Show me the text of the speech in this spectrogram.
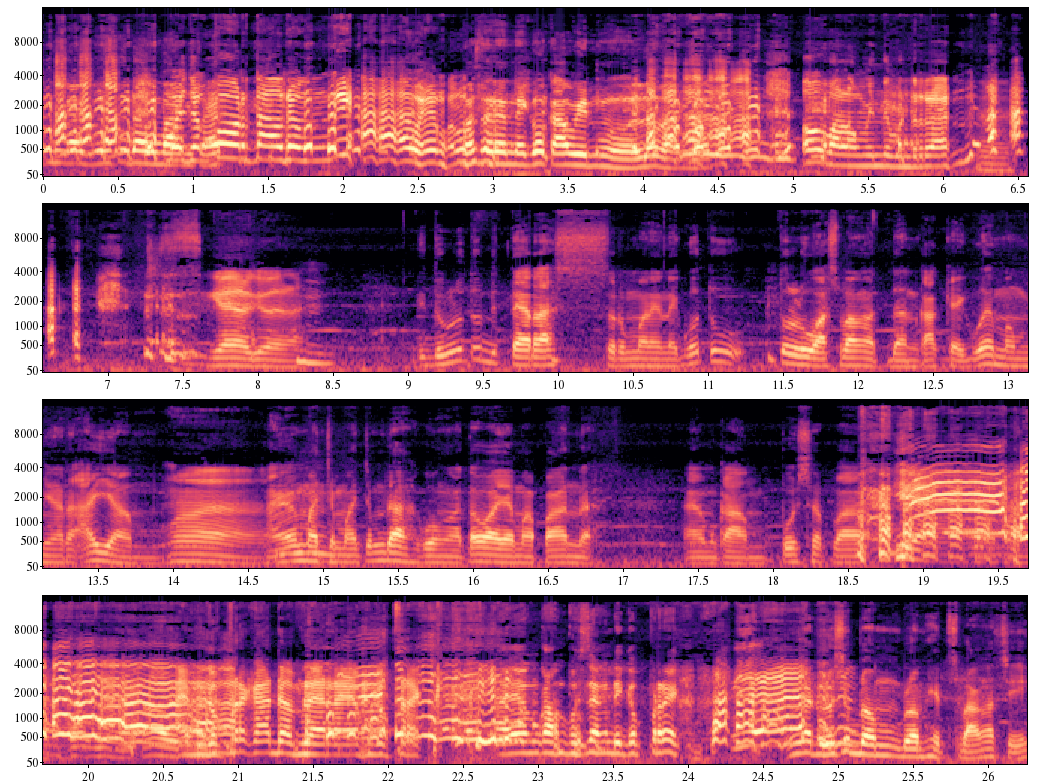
Gitu dong, Banyak portal dong. Iya. Masa nenek gua kawin mulu. Oh, malang pintu beneran. Gimana gimana? Di dulu tuh di teras rumah nenek gua tuh tuh luas banget dan kakek gue emang miara ayam. Ayam macem-macem dah, gua nggak tahu ayam apaan dah. Ayam kampus apa? Iya. ayam geprek ada melera ayam geprek. Ayam kampus yang digeprek. Enggak dulu sih belum belum hits banget sih.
